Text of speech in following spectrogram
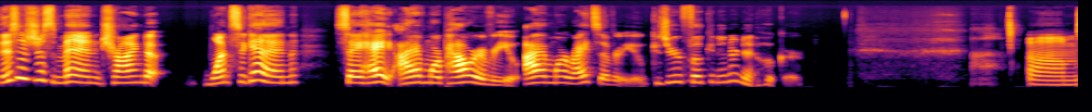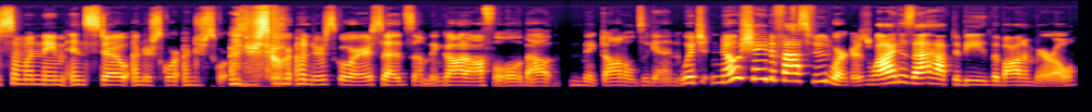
This is just men trying to, once again, say, hey, I have more power over you. I have more rights over you because you're a fucking internet hooker um someone named insto underscore underscore underscore underscore said something god awful about mcdonald's again which no shade to fast food workers. Why does that have to be the bottom barrel?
